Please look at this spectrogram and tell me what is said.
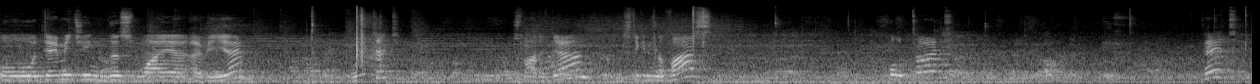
or damaging this wire over here. Wet it. Slide it down. Stick it in the vise. Hold tight. That.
